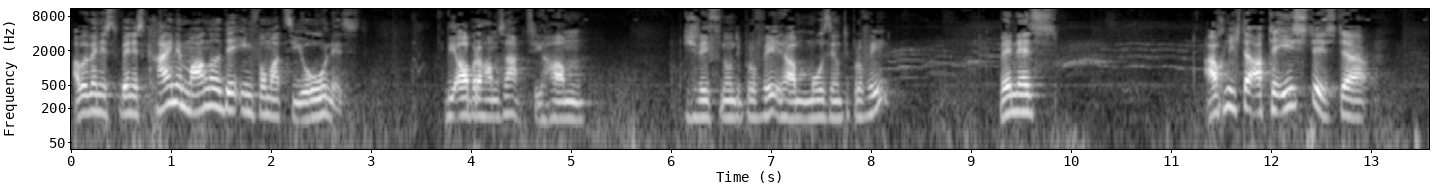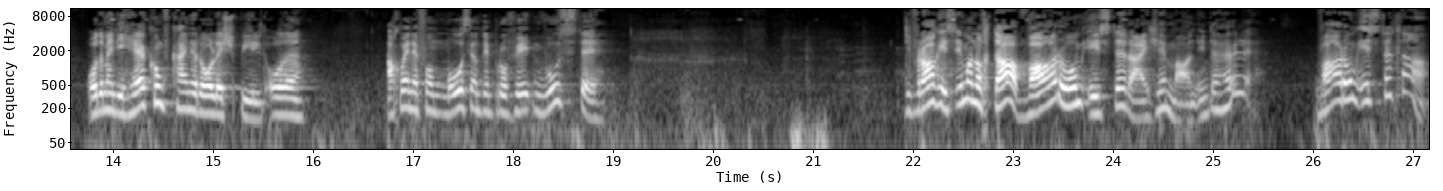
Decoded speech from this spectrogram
Aber wenn es, wenn es keine mangelnde Information ist, wie Abraham sagt, sie haben die Schriften und die Propheten, haben Mose und die Propheten wenn es auch nicht der Atheist ist, der, oder wenn die Herkunft keine Rolle spielt, oder auch wenn er von Mose und den Propheten wusste. Die Frage ist immer noch da, warum ist der reiche Mann in der Hölle? Warum ist er da?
